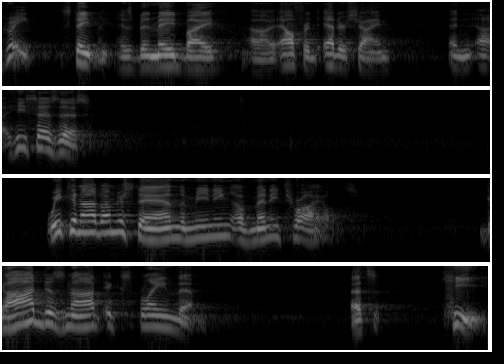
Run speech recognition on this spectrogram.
great statement has been made by uh, Alfred Edersheim, and uh, he says this We cannot understand the meaning of many trials. God does not explain them. That's key.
